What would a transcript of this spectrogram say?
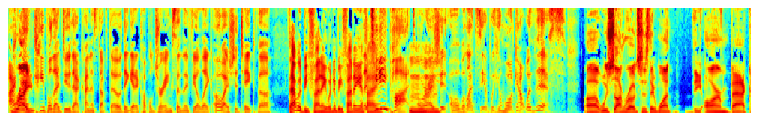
I've Right. people that do that kind of stuff though. They get a couple drinks and they feel like, oh, I should take the That would be funny. Wouldn't it be funny if the I? teapot, or I should. Oh, well, let's see if we can walk out with this. Uh, Wusong Road says they want the arm back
